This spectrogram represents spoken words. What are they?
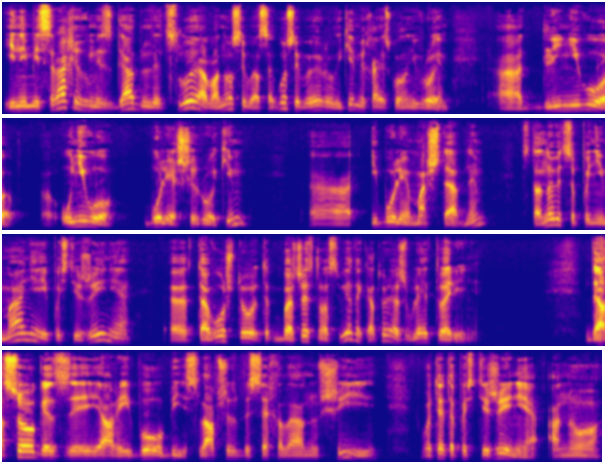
и на мисрахив мизгад лецлой аванос и васагос и бэрлике михай скола невроем. А для него, у него более широким э, и более масштабным становится понимание и постижение э, того, что божественного света, который оживляет творение. Вот это постижение, оно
